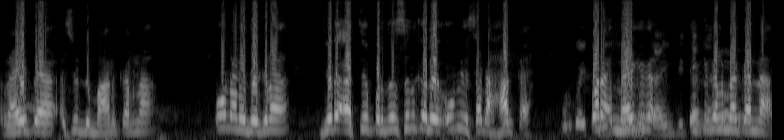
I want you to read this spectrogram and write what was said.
ਰਾਈਟ ਹੈ ਅਸੀਂ ਡਿਮਾਂਡ ਕਰਨਾ ਉਹਨਾਂ ਨੇ ਦੇਖਣਾ ਜਿਹੜਾ ਇੱਥੇ ਪ੍ਰਦਰਸ਼ਨ ਕਰੇ ਉਹ ਵੀ ਸਾਡਾ ਹੱਕ ਹੈ। ਪਰ ਮੈਂ ਇੱਕ ਗੱਲ ਮੈਂ ਕਹਿਣਾ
